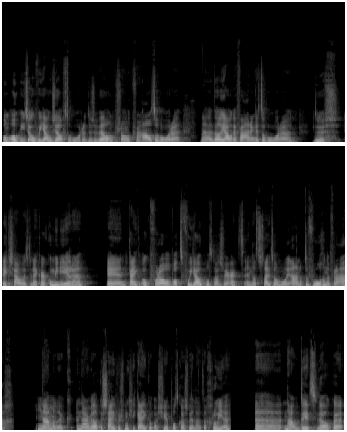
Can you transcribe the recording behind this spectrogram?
om ook iets over jouzelf te horen. Dus wel een persoonlijk verhaal te horen uh, wel jouw ervaringen te horen. Dus ik zou het lekker combineren. En kijk ook vooral wat voor jouw podcast werkt. En dat sluit wel mooi aan op de volgende vraag. Namelijk, naar welke cijfers moet je kijken als je je podcast wil laten groeien? Uh, nou, dit. Welke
